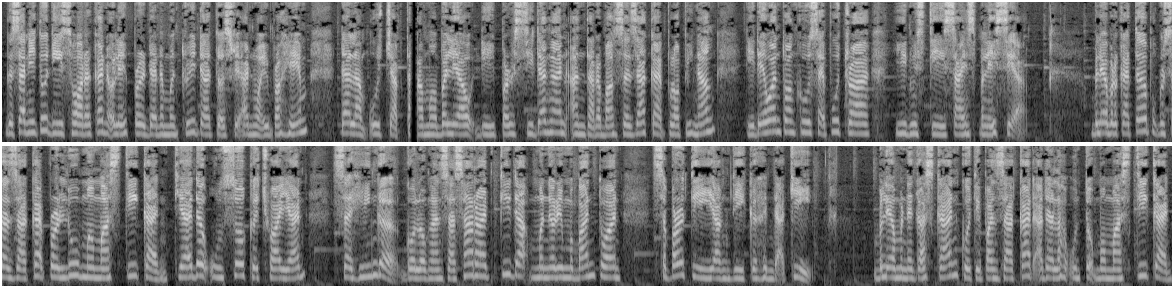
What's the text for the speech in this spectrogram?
Gesan itu disuarakan oleh Perdana Menteri Datuk Seri Anwar Ibrahim dalam ucap tamu beliau di persidangan antarabangsa zakat Pulau Pinang di Dewan Tuanku Syed Putra Universiti Sains Malaysia. Beliau berkata pengurusan zakat perlu memastikan tiada unsur kecuaian sehingga golongan sasaran tidak menerima bantuan seperti yang dikehendaki. Beliau menegaskan kutipan zakat adalah untuk memastikan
